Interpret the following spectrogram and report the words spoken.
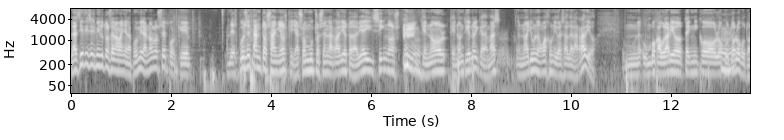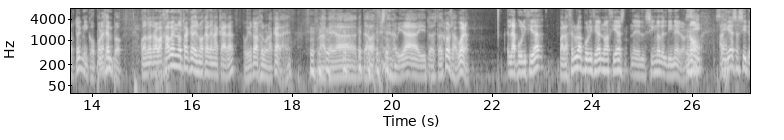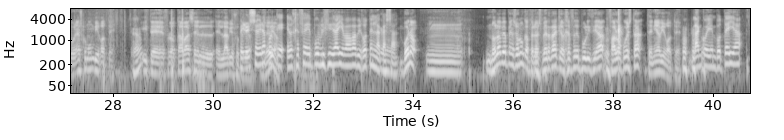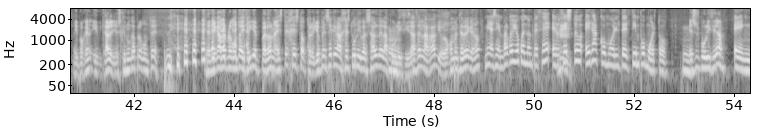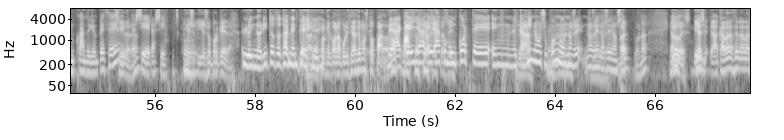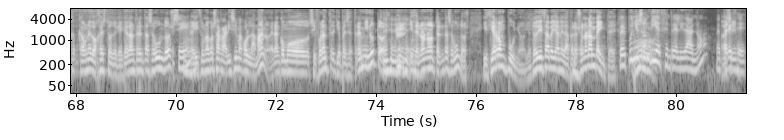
Las 16 minutos de la mañana. Pues mira, no lo sé porque después de tantos años, que ya son muchos en la radio, todavía hay signos que no, que no entiendo y que además no hay un lenguaje universal de la radio. Un, un vocabulario técnico locutor, locutor técnico. Por ejemplo, cuando trabajaba en otra cadena, una cadena cara, porque yo trabajé en una cara, ¿eh? Una cadena que te daba de Navidad y todas estas cosas. Bueno, la publicidad, para hacer la publicidad no hacías el signo del dinero, no. Sí, sí. Hacías así, te ponías como un bigote ¿Ah? y te frotabas el, el labio superior. Pero eso era porque el jefe de publicidad llevaba bigote en la casa. Bueno, mm, no lo había pensado nunca, pero es verdad que el jefe de publicidad, Falo Cuesta, tenía bigote. Blanco y en botella. ¿Y por qué? Y claro, yo es que nunca pregunté. Tenía que haber preguntado. Dice, oye, perdona, este gesto. Pero yo pensé que era el gesto universal de la publicidad en la radio. Luego me enteré que no. Mira, sin embargo, yo cuando empecé, el gesto era como el del tiempo muerto. ¿Eso es publicidad? En, cuando yo empecé, Sí, ¿verdad? sí, era así. ¿Y eso, ¿Y eso por qué era? Lo ignorito totalmente. Claro, porque con la publicidad hemos topado. de ¿no? Paf, aquella era como así. un corte en el Ya. camino, supongo. Mm. No sé, no sé, no sé, no sé. Vale, pues nada. Ya lo ves. Y es, acaba de hacer a la- Caunedo gestos de que quedan 30 segundos Sí. e hizo una cosa rarísima con la mano. Eran como si fueran, yo pensé, tres minutos. Y dice, no, no, 30 segundos. Y cierra un puño. Y entonces dice Avellaneda, pero eso no eran 20. Pero el puño son Oh. 10 en realidad, ¿no? Me ¿Ah, parece.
